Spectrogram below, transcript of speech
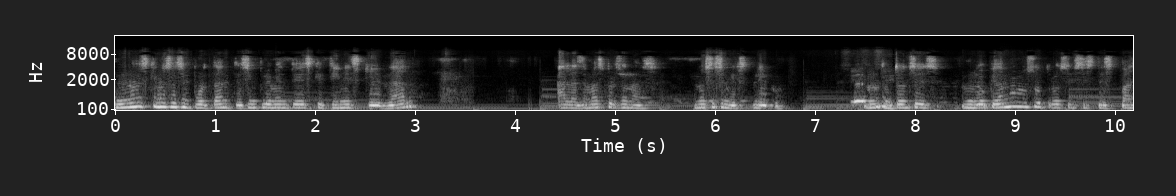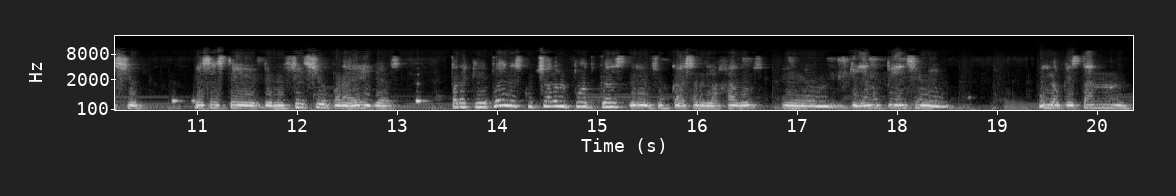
no es que no seas importante, simplemente es que tienes que dar a las demás personas. No sé si me explico. Entonces, lo que damos nosotros es este espacio, es este beneficio para ellas, para que puedan escuchar el podcast en su casa relajados, eh, que ya no piensen en, en, lo que están,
